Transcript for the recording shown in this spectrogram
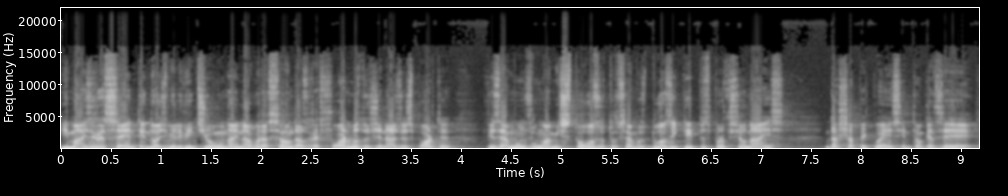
E mais recente, em 2021, na inauguração das reformas do ginásio de esporte, fizemos um amistoso, trouxemos duas equipes profissionais da Chapecoense. Então, quer dizer,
